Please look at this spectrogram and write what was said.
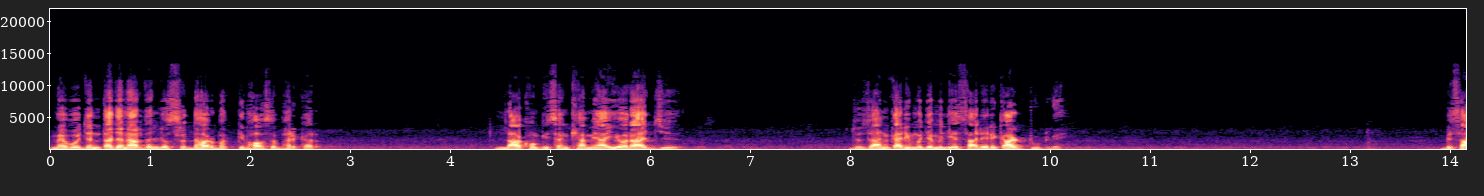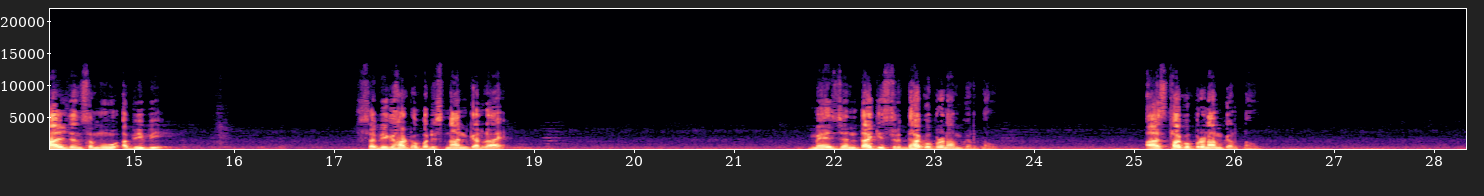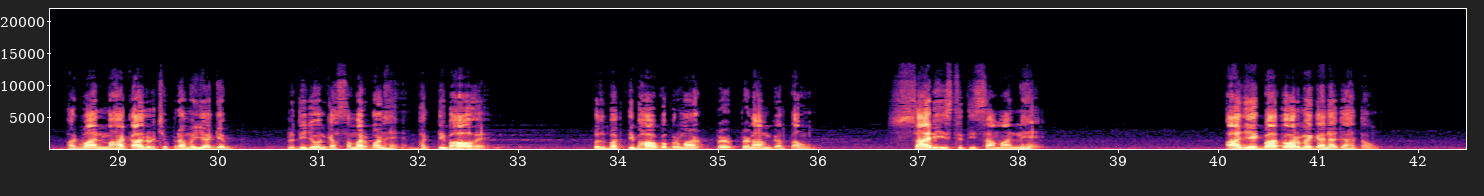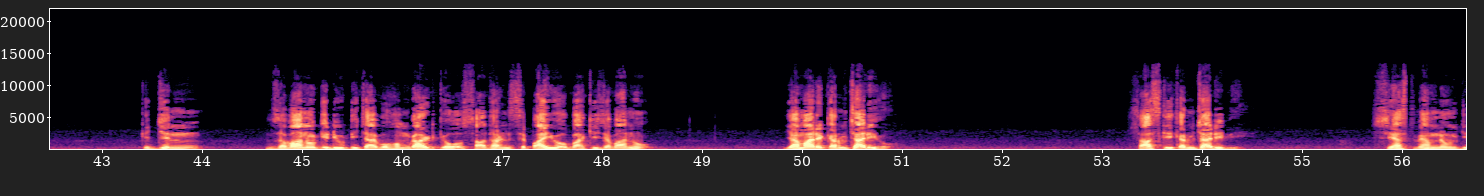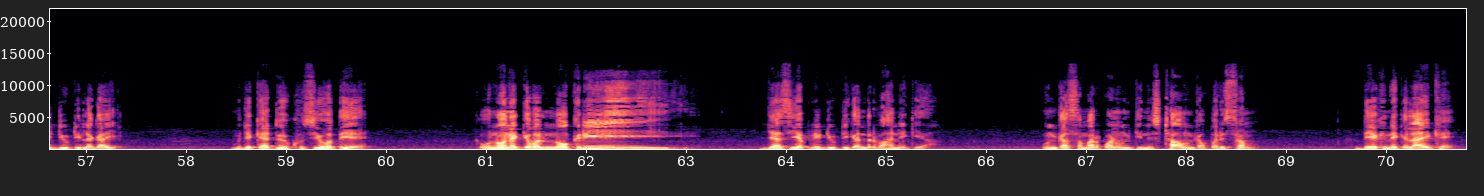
मैं वो जनता जनार्दन जो श्रद्धा और भक्ति भाव से भरकर लाखों की संख्या में आई और आज जो जानकारी मुझे मिली है, सारे रिकॉर्ड टूट गए। विशाल जनसमूह अभी भी सभी घाटों पर स्नान कर रहा है। मैं जनता की श्रद्धा को प्रणाम करता हूँ, आस्था को प्रणाम करता हूँ। भगवान महाकाल और छिपरा मैया के प्रति जो उनका समर्पण है भक्ति भाव है उस भक्ति भाव को प्रमाण प्र, प्रणाम करता हूँ। सारी स्थिति सामान्य है। आज एक बात और मैं कहना चाहता हूँ कि जिन जवानों की ड्यूटी चाहे वो होमगार्ड के हो साधारण सिपाही हो बाकी जवान हो या हमारे कर्मचारी हो शासकीय कर्मचारी भी सिंहस्थ में हमने उनकी ड्यूटी लगाई। मुझे कहते हुए खुशी होती है कि उन्होंने केवल नौकरी जैसी अपनी ड्यूटी का अंदर बहाने किया। उनका समर्पण, उनकी निष्ठा, उनका परिश्रम देखने के लायक है।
